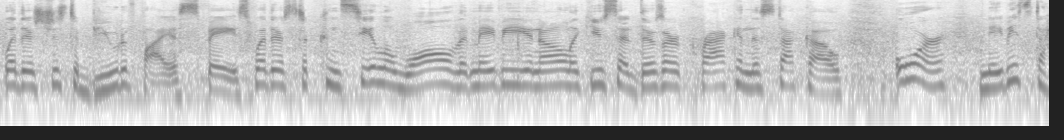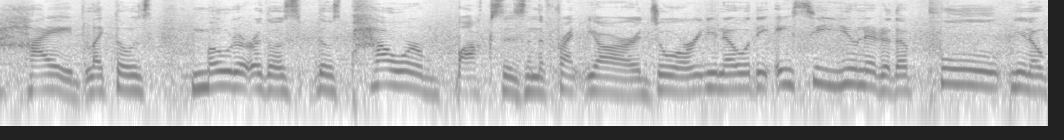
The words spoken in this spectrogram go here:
whether it's just to beautify a space, whether it's to conceal a wall that maybe, you know, like you said, there's a crack in the stucco, or maybe it's to hide like those motor or those, those power boxes in the front yards, or, you know, the AC unit or the pool, you know,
